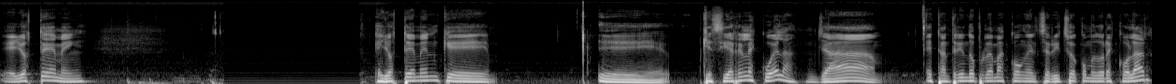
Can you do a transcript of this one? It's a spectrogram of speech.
Ellos temen, ellos temen que, eh, que cierren la escuela. Ya están teniendo problemas con el servicio de comedor escolar,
